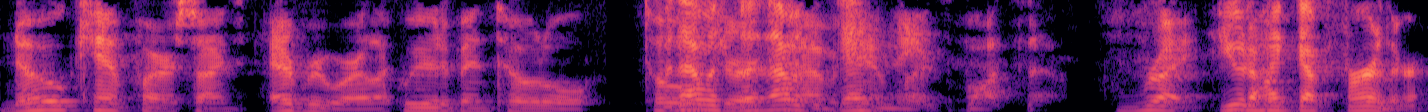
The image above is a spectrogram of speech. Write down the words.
no campfire signs everywhere. Like we would have been total. total But that was the, that was the campfire. designated spots though. Right. If you would have hiked up further,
